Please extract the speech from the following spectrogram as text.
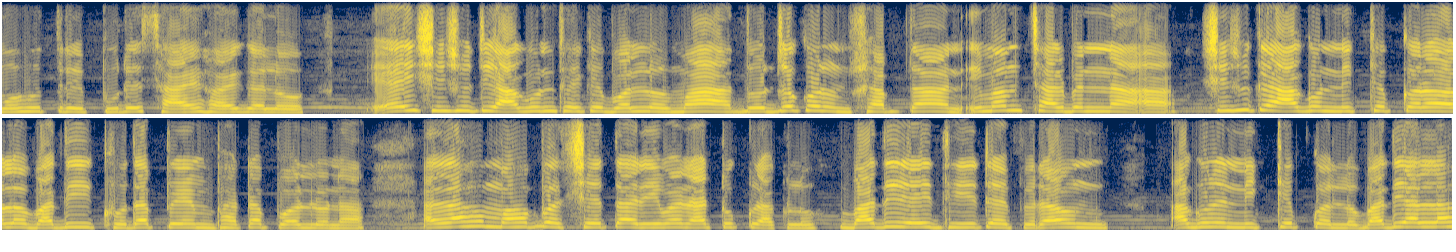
মুহূর্তে পুরে ছাই হয়ে গেল। এই শিশুটি আগুন থেকে বলল, মা, ধৈর্য করুন, সাবধান, ইমাম ছাড়বেন না। শিশুকে আগুন নিক্ষেপ করা হলো বাদী খোদা প্রেম, ভাটা পড়ল না। আল্লাহ মোহব্বত, সে তার ইমান আটুক রাখল। বাদীর এই ধীরটায় ফেরাউন আগুনে নিক্ষেপ করল। বাদী আল্লাহ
